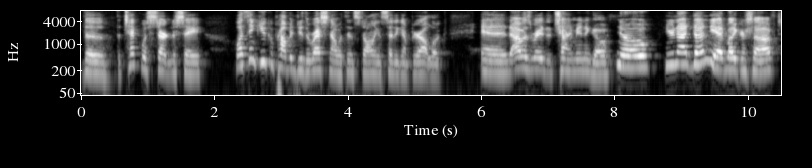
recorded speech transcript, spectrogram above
the the tech was starting to say, "Well, I think you could probably do the rest now with installing and setting up your Outlook." And I was ready to chime in and go, no, you're not done yet, Microsoft.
